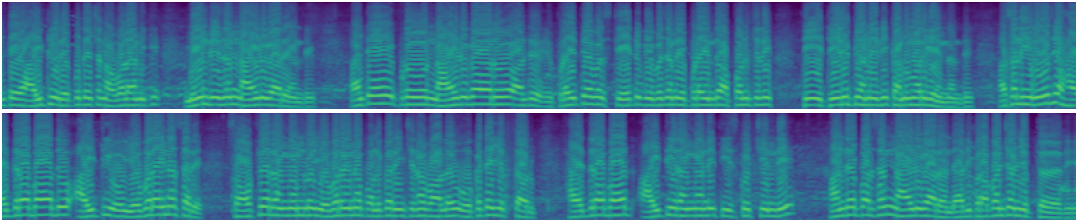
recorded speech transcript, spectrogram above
అంటే ఐటీ రెప్యుటేషన్ అవ్వడానికి మెయిన్ రీజన్ నాయుడు గారే అండి. అంటే ఇప్పుడు నాయుడు గారు అంటే ఎప్పుడైతే స్టేట్ విభజన ఎప్పుడైందో అప్పటి నుంచి టీ టీడీపీ అనేది కనుమరుగైందండి. అసలు ఈరోజు హైదరాబాదు ఐటీ ఎవరైనా సరే సాఫ్ట్వేర్ రంగంలో ఎవరైనా పలకరించిన వాళ్ళు ఒకటే చెప్తారు. హైదరాబాద్ ఐటీ రంగాన్ని తీసుకొచ్చింది హండ్రెడ్ పర్సెంట్ నాయుడు గారు అండి. అది ప్రపంచం చెప్తుంది అది.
